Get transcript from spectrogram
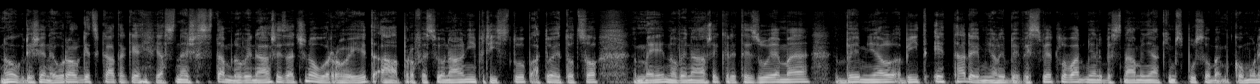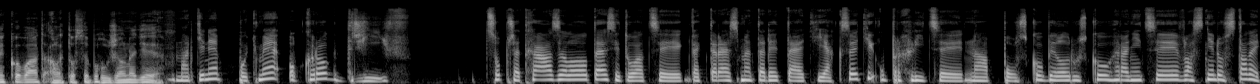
No, když je neuralgická, tak je jasné, že se tam novináři začnou rojit a profesionální přístup, a to je to, co my, novináři, kritizujeme, by měl být i tady. Měli by vysvětlovat měli by s námi nějakým způsobem komunikovat, ale to se bohužel neděje. Martine, pojďme o krok dřív co předcházelo té situaci, ve které jsme tedy teď, jak se ti uprchlíci na polsko-běloruskou hranici vlastně dostali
